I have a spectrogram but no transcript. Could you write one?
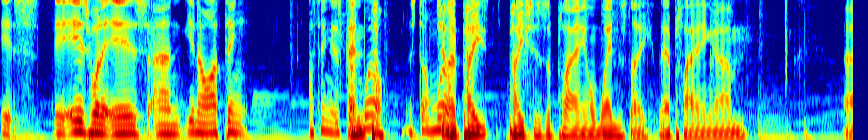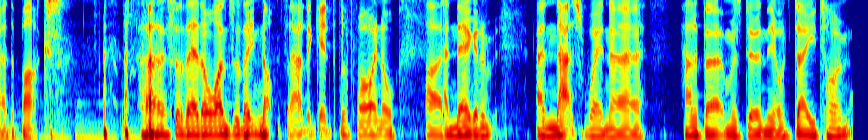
it's it is what it is, and you know I think I think it's done And well. It's done Do you know, Pacers are playing on Wednesday. They're playing um, uh, the Bucks. Oh. so they're the ones that they knocked out to get to the final, Uh, and they're gonna. And that's when uh, Haliburton was doing the old daytime,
